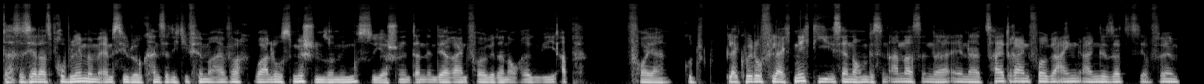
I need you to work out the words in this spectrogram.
Das ist ja das Problem im MCU. Du kannst ja nicht die Filme einfach wahllos mischen, sondern die musst du ja schon dann in der Reihenfolge dann auch irgendwie ab, feuern. Gut, Black Widow vielleicht nicht, die ist ja noch ein bisschen anders in der, in der Zeitreihenfolge ein, eingesetzt, der Film.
